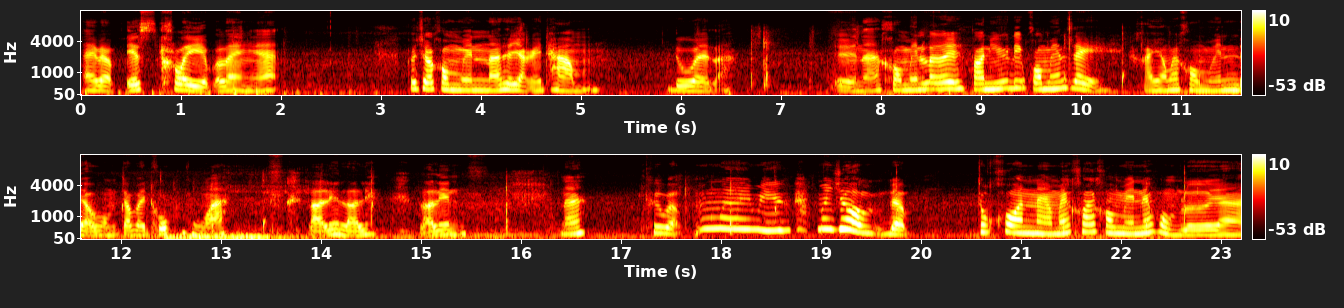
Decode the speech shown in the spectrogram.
ไอแบบเอสเคลปอะไรอย่างเงี้ยก็ช่วยคอมเมนต์นะ ถ้าอยากให้ทำด้วยล่ะ เออนะคอมเมนต์เลย ตอนนี้รีบคอมเมนต์สิใครยังไม่คอมเมนต์เดี๋ยวผมจะไปทุบหัวล้อเล่นล้อเล่นล้อเล่น นะ คือแบบไม่มีไม่ชอบแบบทุกคนนะไม่ค่อยคอมเมนต์ให้ผมเลยอะ่ะ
